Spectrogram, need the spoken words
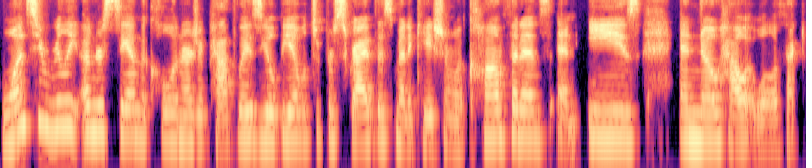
Once you really understand the cholinergic pathways, you'll be able to prescribe this medication with confidence and ease and know how it will affect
